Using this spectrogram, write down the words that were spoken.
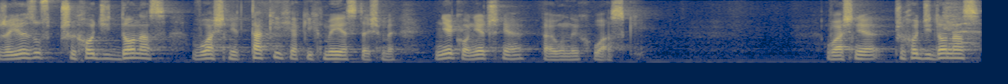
że Jezus przychodzi do nas właśnie takich, jakich my jesteśmy, niekoniecznie pełnych łaski. Właśnie przychodzi do nas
